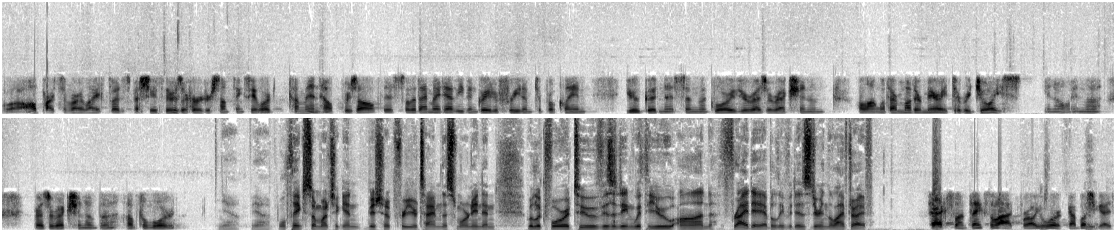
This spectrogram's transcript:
all parts of our life, but especially if there's a hurt or something, say, Lord, come in, help resolve this so that I might have even greater freedom to proclaim your goodness and the glory of your resurrection, and along with our Mother Mary to rejoice you know, in the resurrection of the of the Lord. Yeah, yeah. Well, thanks so much again, Bishop, for your time this morning, and we look forward to visiting with you on Friday, I believe it is, during the live drive. Excellent. Thanks a lot for all your work. God bless you guys.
